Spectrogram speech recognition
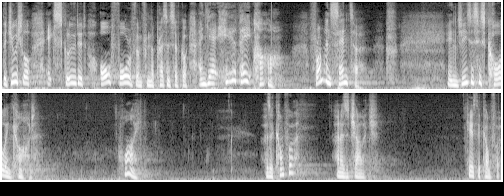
The Jewish law excluded all four of them from the presence of God, and yet here they are, front and center, in Jesus' calling card. Why? As a comfort and as a challenge. Here's the comfort.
